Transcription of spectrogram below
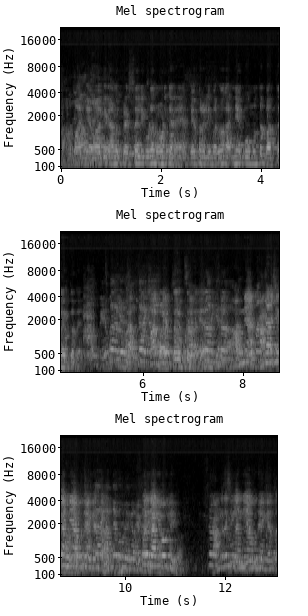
ಸಾಮಾನ್ಯವಾಗಿ ನಾನು ಪ್ರೆಸ್ ಅಲ್ಲಿ ಕೂಡ ನೋಡ್ತೇನೆ. ಪೇಪರ್ ಅಲ್ಲಿ ಬರುವಾಗ ಅನ್ಯ ಕೋಮು ಅಂತ ಬರ್ತಾ ಇರ್ತದೆ. ಬರ್ತಾ ಇರ್ತದೆ. ಅನ್ಯ ಅನ್ಯ ಆಗುದು ಹೇಗೆ ಅಂತ? ಹೋಗ್ಲಿ. ಕಾಂಗ್ರೆಸ್ಸಿಗೆ ಅನ್ಯಾಯ ಆಗುದು ಹೇಗೆ ಅಂತ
